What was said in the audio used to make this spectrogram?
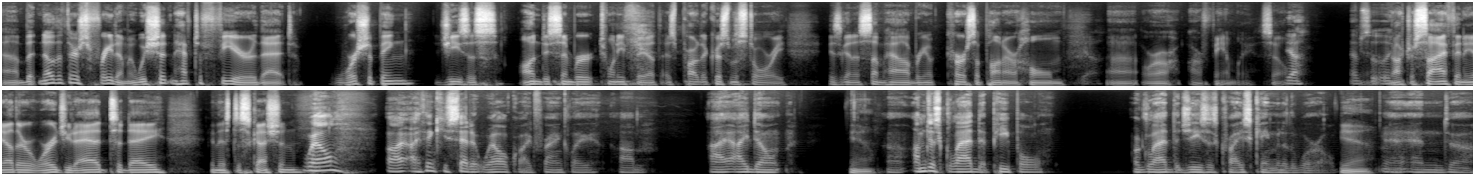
uh, but know that there's freedom, and we shouldn't have to fear that worshiping Jesus on December 25th as part of the Christmas story is going to somehow bring a curse upon our home Yeah. uh, or our, our family. So, Yeah. Absolutely. Dr. Seif, any other words you'd add today in this discussion? Well, I, I think you said it well, quite frankly. Um, I, I don't. Yeah, Uh, I'm just glad that people are glad that Jesus Christ came into the world, yeah, and uh,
